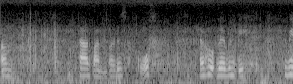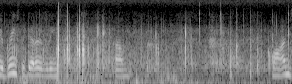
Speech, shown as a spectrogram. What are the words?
um, powered by motors, of course, I hope there wouldn't be to be a breeze to get over these um, climbs.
